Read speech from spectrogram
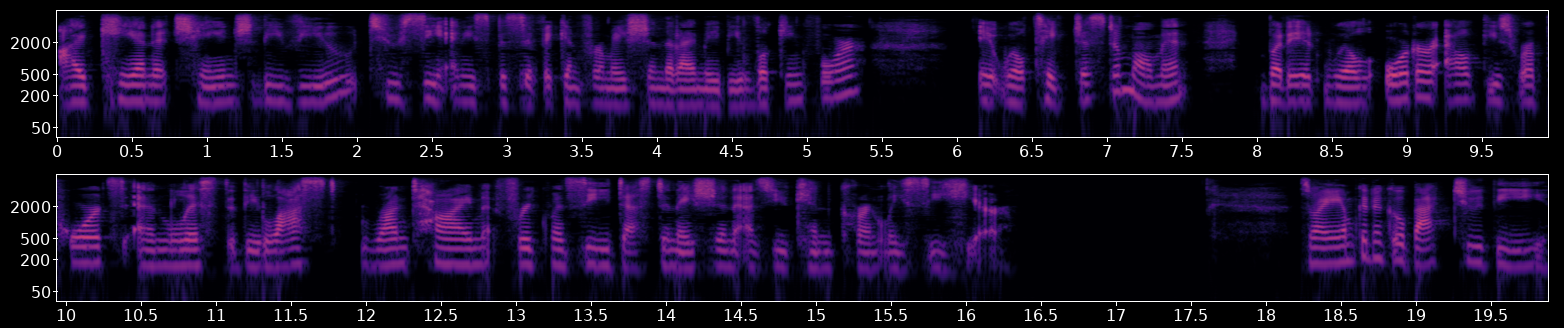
I can change the view to see any specific information that I may be looking for. It will take just a moment, but it will order out these reports and list the last runtime, frequency, destination as you can currently see here. So I am going to go back to the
